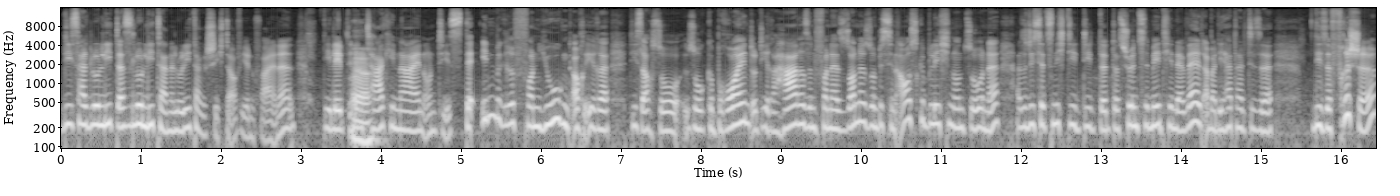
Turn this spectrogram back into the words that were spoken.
Die ist halt Lolita, das ist Lolita, eine Lolita-Geschichte auf jeden Fall. Ne? Die lebt in ja. den Tag hinein und die ist der Inbegriff von Jugend. Auch ihre, die ist auch so, so gebräunt und ihre Haare sind von der Sonne so ein bisschen ausgeblichen und so. Ne? Also die ist jetzt nicht die, die, das schönste Mädchen der Welt, aber die hat halt diese, diese Frische.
